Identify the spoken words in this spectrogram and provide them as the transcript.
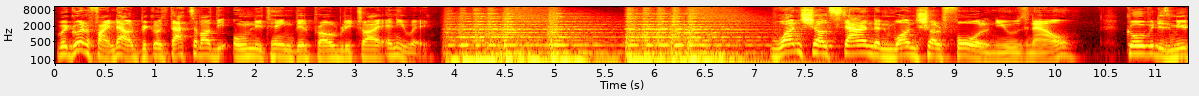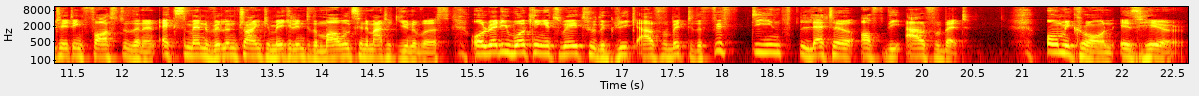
We're going to find out because that's about the only thing they'll probably try anyway. One shall stand and one shall fall news now. COVID is mutating faster than an X Men villain trying to make it into the Marvel Cinematic Universe, already working its way through the Greek alphabet to the 15th letter of the alphabet. Omicron is here,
